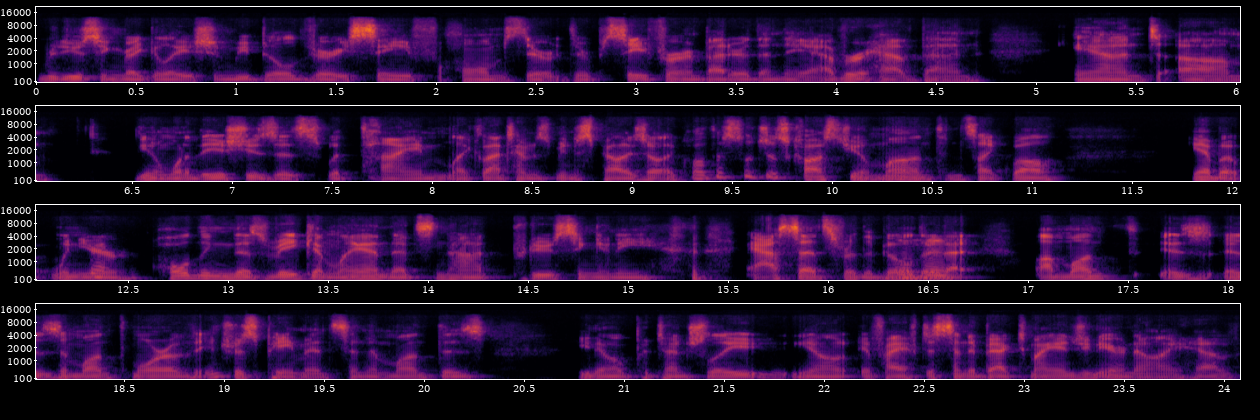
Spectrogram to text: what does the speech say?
reducing regulation we build very safe homes they're they're safer and better than they ever have been and um you know one of the issues is with time like a lot of times municipalities are like well this will just cost you a month and it's like well yeah but when you're yeah. holding this vacant land that's not producing any assets for the builder mm-hmm. that a month is is a month more of interest payments and a month is you know, potentially, you know, if I have to send it back to my engineer, now I have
